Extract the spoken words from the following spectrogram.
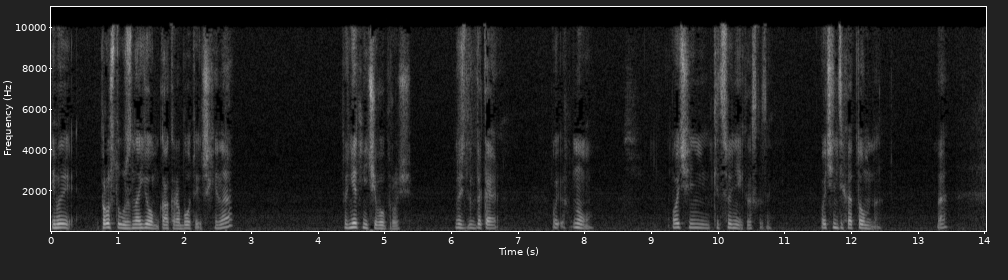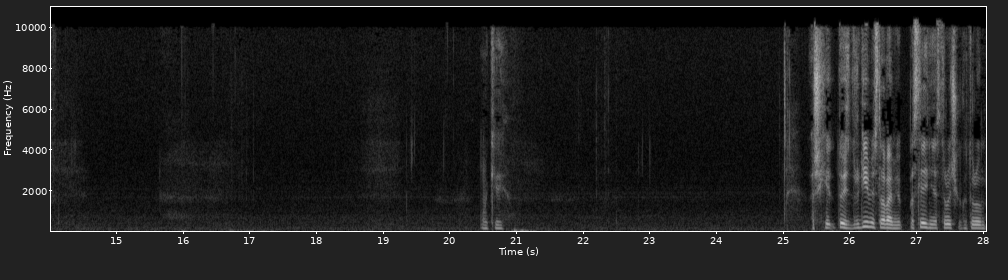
и мы просто узнаем, как работает шхина, то нет ничего проще. То есть это такая, ну, очень кицуни, как сказать, очень дихотомно, да? Окей. Okay. То есть, другими словами, последняя строчка, которую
